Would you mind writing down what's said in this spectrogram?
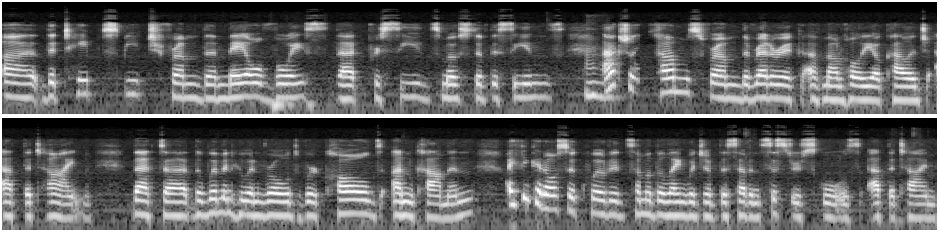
uh, the taped speech from the male voice that precedes most of the scenes mm-hmm. actually comes from the rhetoric of Mount Holyoke College at the time. That uh, the women who enrolled were called uncommon. I think it also quoted some of the language of the Seven Sisters schools at the time,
